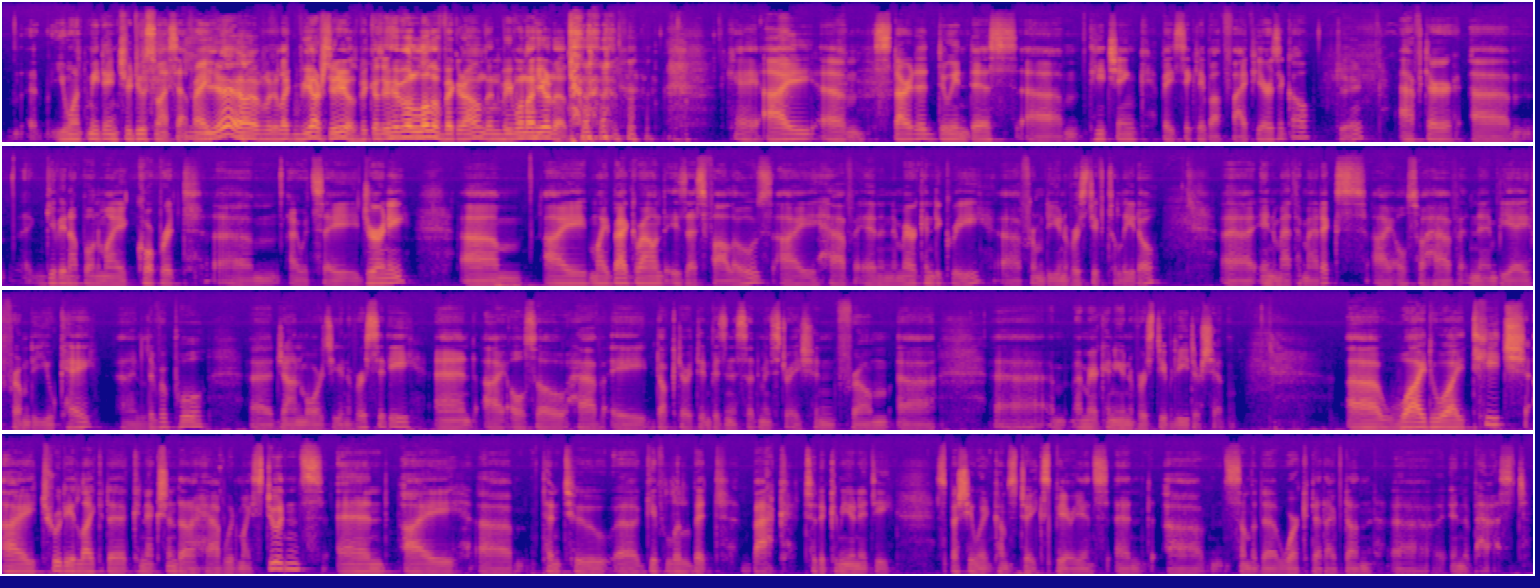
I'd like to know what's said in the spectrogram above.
you want me to introduce myself, right? Yeah, like we are serious because you have a lot of background and we want to hear that. Okay, I um, started doing this um, teaching basically about five years ago. okay. After um, giving up on my corporate, um, I would say, journey, um, I my background is as follows. I have an American degree uh, from the University of Toledo uh, in mathematics. I also have an MBA from the UK uh, in Liverpool, uh, John Moores University, and I also have a doctorate in business administration from uh, uh, American University of Leadership. Uh, why do I teach? I truly like the connection that I have with my students, and I um, tend to uh, give a little bit back to the community, especially when it comes to experience and um some of the work that I've done uh, in the past.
